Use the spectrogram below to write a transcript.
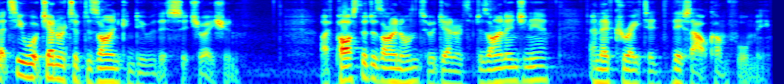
Let's see what generative design can do with this situation. I've passed the design on to a generative design engineer and they've created this outcome for me.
